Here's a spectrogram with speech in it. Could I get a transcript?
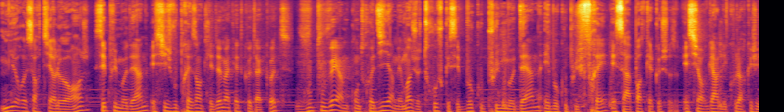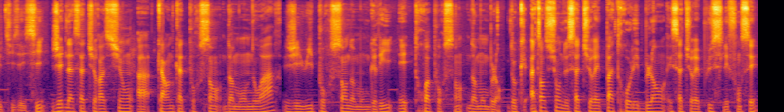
mieux ressortir le orange. C'est plus moderne. Et si je vous présente les deux maquettes côte à côte, vous pouvez me contredire, mais moi je trouve que c'est beaucoup plus moderne et beaucoup plus frais, et ça apporte quelque chose. Et si on regarde les couleurs que j'ai utilisées ici, j'ai de la saturation à 44% dans mon noir, j'ai 8% dans mon gris et 3% dans mon blanc. Donc attention, ne saturez pas trop les blancs et saturez plus les foncés,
